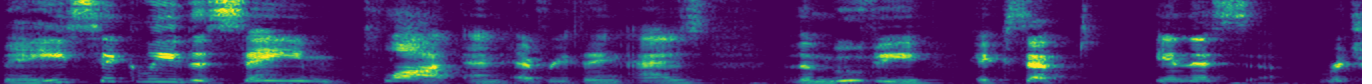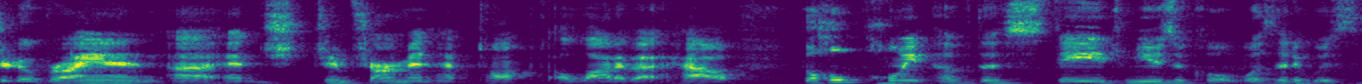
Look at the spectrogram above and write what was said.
basically the same plot and everything as the movie except in this Richard O'Brien uh, and Jim Sharman have talked a lot about how the whole point of the stage musical was that it was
